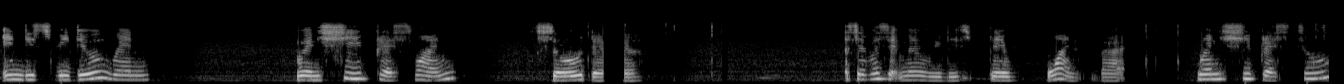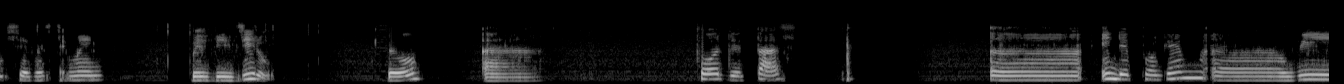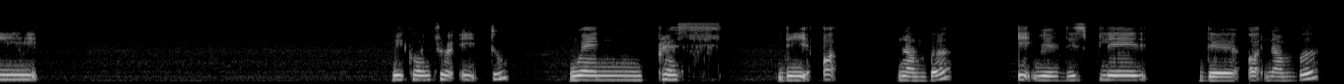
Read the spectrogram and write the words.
In this video when when she press one so the seven segment will display one but when she press two seven segment will be zero. So uh, for the task uh, in the program uh, we we control it to when press the odd number it will display the odd number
